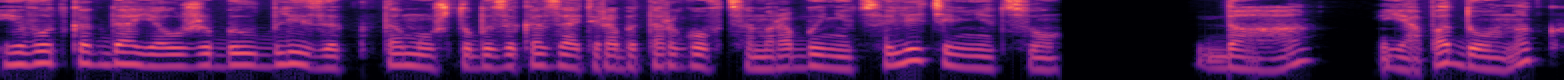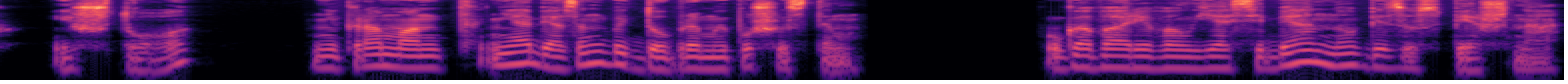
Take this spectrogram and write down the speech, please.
И вот когда я уже был близок к тому, чтобы заказать работорговцам рабыню-целительницу, да, я подонок, и что? Некромант не обязан быть добрым и пушистым. Уговаривал я себя, но безуспешно.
